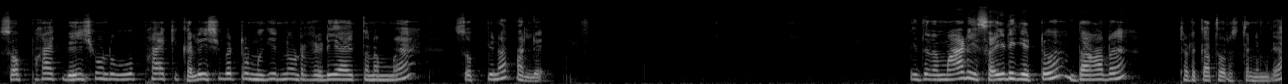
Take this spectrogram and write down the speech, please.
ಸೊಪ್ಪು ಹಾಕಿ ಬೇಯಿಸ್ಕೊಂಡು ಉಪ್ಪು ಹಾಕಿ ಕಲಿಸಿಬಿಟ್ರೆ ಮುಗಿದು ನೋಡ್ರಿ, ರೆಡಿ ಆಯಿತು ನಮ್ಮ ಸೊಪ್ಪಿನ ಪಲ್ಯ. ಇದನ್ನು ಮಾಡಿ ಸೈಡಿಗಿಟ್ಟು ದಾಲ್ ತಡ್ಕ ತೋರಿಸ್ತೇನೆ ನಿಮ್ಗೆ.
